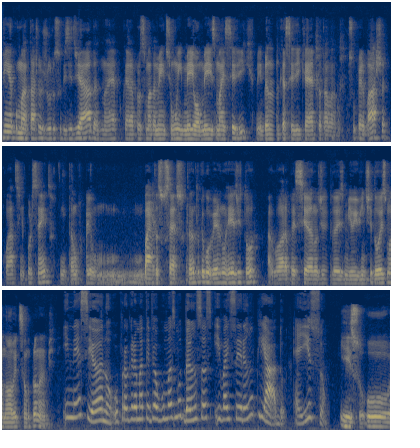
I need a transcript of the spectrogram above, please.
Vinha com uma taxa de juros subsidiada, na época era aproximadamente 1,5% ao mês mais Selic, lembrando que a Selic na época estava super baixa, 4, 5%, então foi um baita sucesso. Tanto que o governo reeditou agora para esse ano de 2022 uma nova edição do Pronamp. E nesse ano o programa teve algumas mudanças e vai ser ampliado. É isso? Isso. O,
